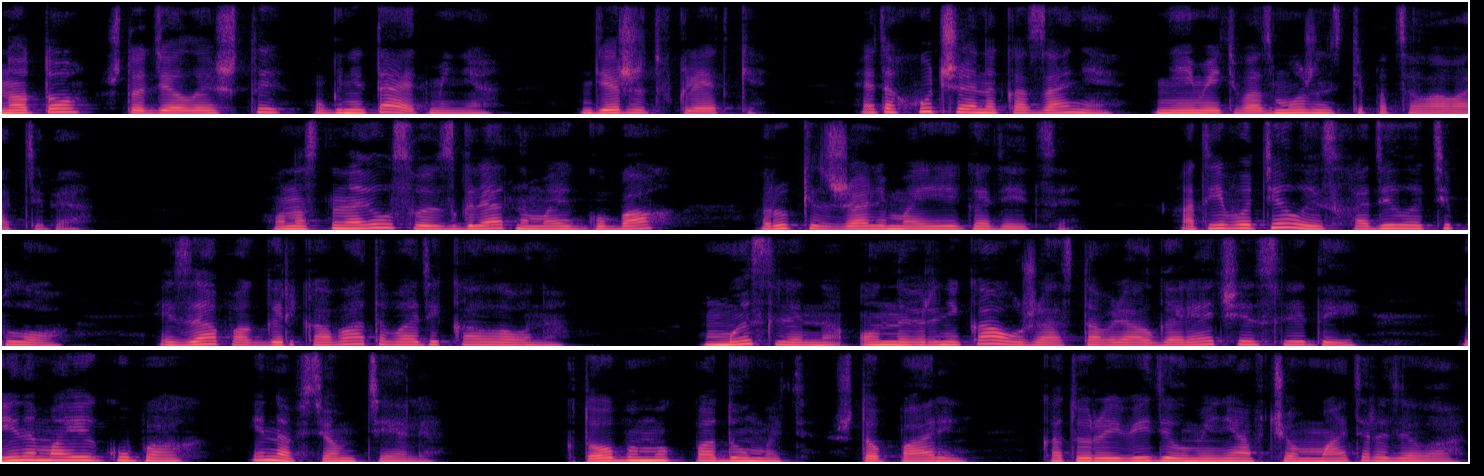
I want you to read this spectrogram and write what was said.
Но то, что делаешь ты, угнетает меня, держит в клетке. Это худшее наказание – не иметь возможности поцеловать тебя. Он остановил свой взгляд на моих губах, руки сжали мои ягодицы. От его тела исходило тепло и запах горьковатого одеколона. Мысленно он наверняка уже оставлял горячие следы и на моих губах, и на всем теле. Кто бы мог подумать, что парень, который видел меня, в чем мать родила,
